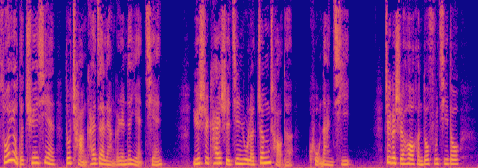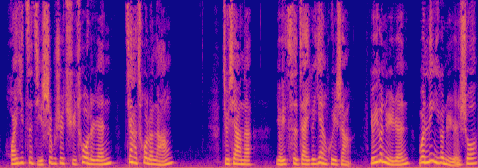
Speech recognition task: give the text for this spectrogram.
所有的缺陷都敞开在两个人的眼前，于是开始进入了争吵的苦难期。这个时候，很多夫妻都怀疑自己是不是娶错了人，嫁错了郎。就像呢，有一次在一个宴会上，有一个女人问另一个女人说。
